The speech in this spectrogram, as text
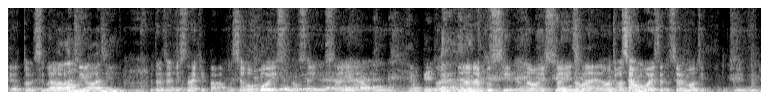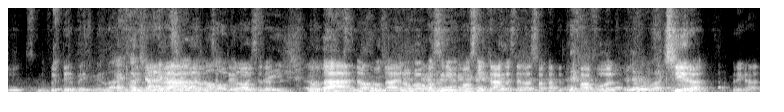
Eu tô me É o segurando. Aladim, o Aladim. Eu tô dizendo, isso não é equipa. Você roubou isso, não sei. Isso aí é algum. Não, não é possível. Não, isso aí não é. Onde você arrumou isso? É do seu irmão de, de, de- do bebê? Do Onde você roupa pegou lá isso? daí? fez. Não dá, não, não dá. Eu não vou conseguir me concentrar com esse negócio na sua cabeça. Por favor, tira. Obrigado.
